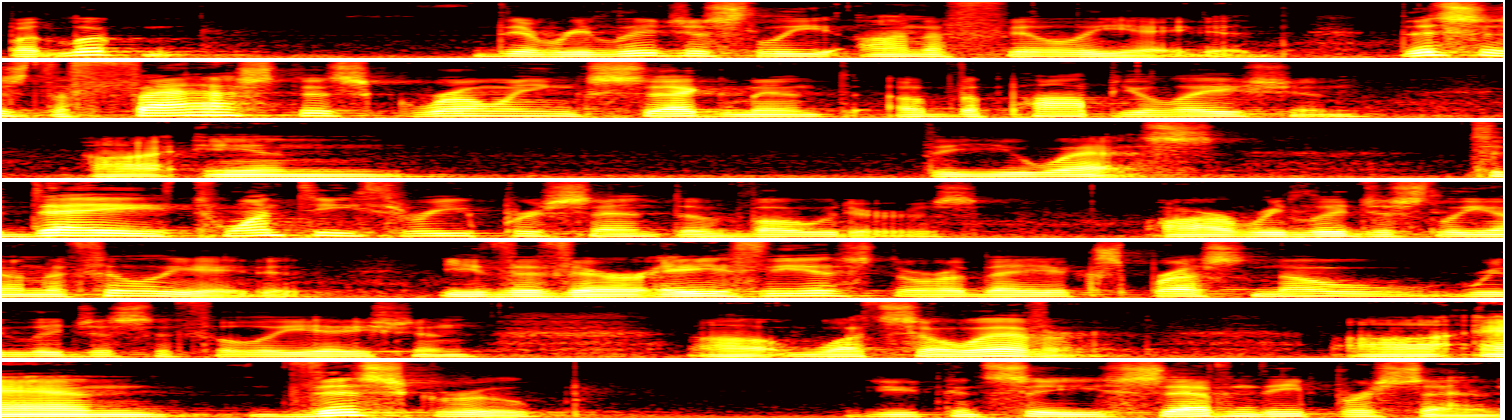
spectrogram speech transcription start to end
But look, the religiously unaffiliated. This is the fastest growing segment of the population uh, in the U.S. Today, 23% of voters are religiously unaffiliated. Either they're atheist or they express no religious affiliation uh, whatsoever. Uh, and this group, you can see 70%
